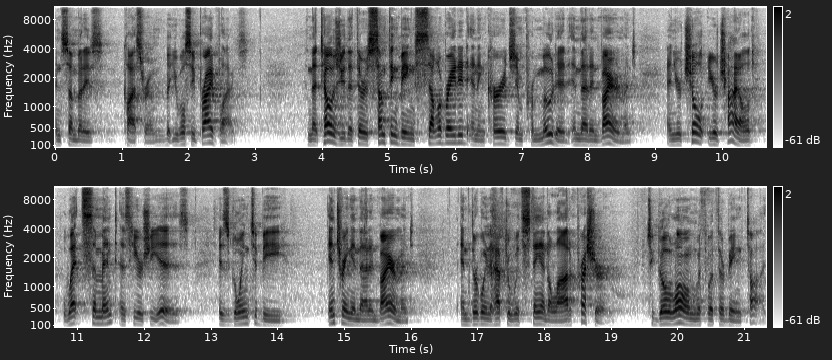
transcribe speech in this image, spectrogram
in somebody's classroom, but you will see pride flags. And that tells you that there is something being celebrated and encouraged and promoted in that environment. And your, chil- your child, wet cement as he or she is, is going to be entering in that environment, and they're going to have to withstand a lot of pressure to go along with what they're being taught.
